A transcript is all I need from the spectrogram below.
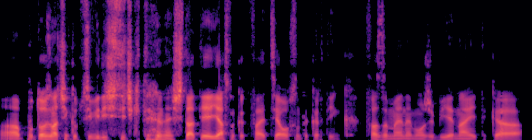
а, по този начин, като си видиш всичките неща, ти е ясно каква е цялостната картинка. Това за мен е, може би е най-така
